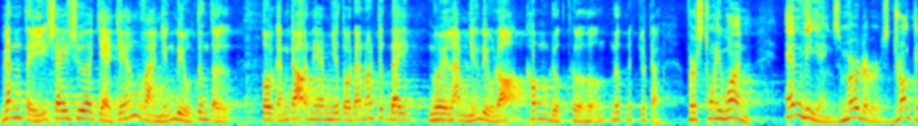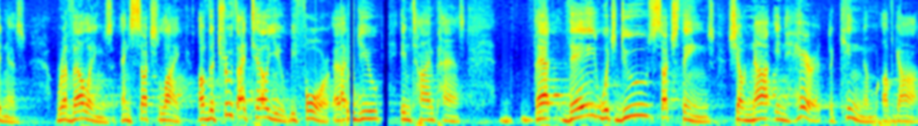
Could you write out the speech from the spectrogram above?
Ganh tị, say sưa, chè chén và những điều tương tự Tôi cảnh cáo anh em như tôi đã nói trước đây Người làm những điều đó không được thừa hưởng nước Đức Chúa Trời Verse 21 envyings, murderers, drunkenness, revelings, and such like. Of the truth I tell you before, as I told you in time past, that they which do such things shall not inherit the kingdom of God.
